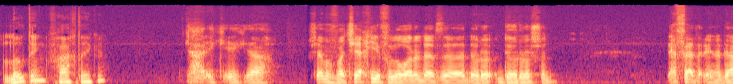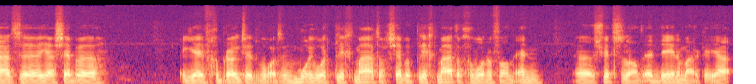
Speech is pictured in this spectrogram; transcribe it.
loting, vraagteken? Ja, ik, ik, ja. ze hebben van Tsjechië verloren, dat, de, de Russen. Ja, verder inderdaad, ja, ze hebben jij heeft gebruikt het woord, een mooi woord, plichtmatig. Ze hebben plichtmatig gewonnen van en uh, Zwitserland en Denemarken. Ja,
